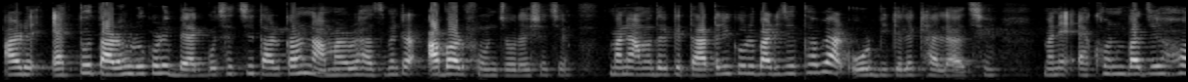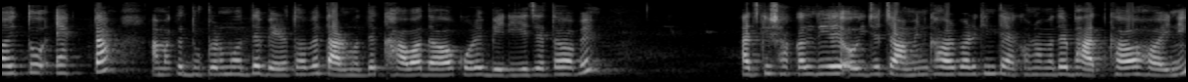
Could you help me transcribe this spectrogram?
আর এত তাড়াহুড়ো করে ব্যাগ গোছাচ্ছি তার কারণ আমার ওর হাজব্যান্ডের আবার ফোন চলে এসেছে। মানে আমাদেরকে তাড়াতাড়ি করে বাড়ি যেতে হবে আর ওর বিকেলে খেলা আছে। মানে এখন বাজে হয়তো একটা, আমাকে দুটোর মধ্যে বেরোতে হবে, তার মধ্যে খাওয়া দাওয়া করে বেরিয়ে যেতে হবে। আজকে সকাল দিয়ে ওই যে চাউমিন খাওয়ার পরে কিন্তু এখন আমাদের ভাত খাওয়া হয়নি।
